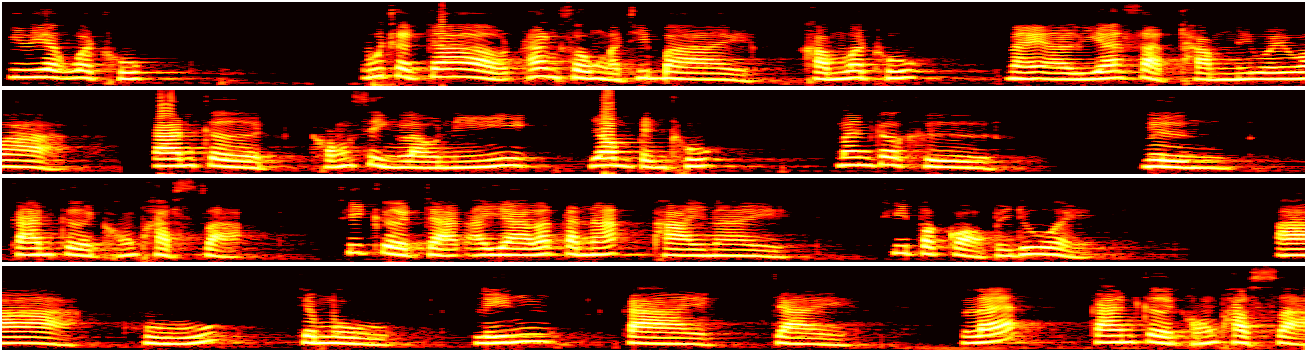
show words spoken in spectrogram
ที่เรียกว่าทุกข์พุทธเจ้าท่านทรงอธิบายคำว่าทุกข์ ในอริยสัจธรรมนี้ไว้ว่า การเกิดของสิ่งเหล่านี้ย่อมเป็นทุกข์ นั่นก็คือ 1. การเกิดของผัสสะที่เกิดจากอายารัตนะภายในที่ประกอบไปด้วย ตา หู จมูก ลิ้น กาย ใจ และการเกิดของผัสสะ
